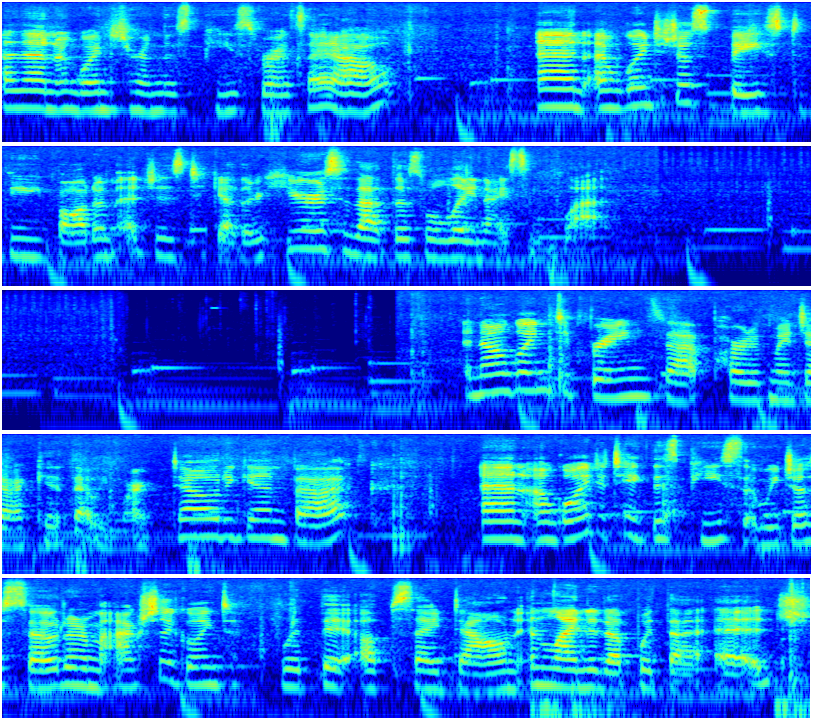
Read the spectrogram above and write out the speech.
And then I'm going to turn this piece right side out. And I'm going to just baste the bottom edges together here so that this will lay nice and flat. And now I'm going to bring that part of my jacket that we marked out again back. And I'm going to take this piece that we just sewed and I'm actually going to flip it upside down and line it up with that edge.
